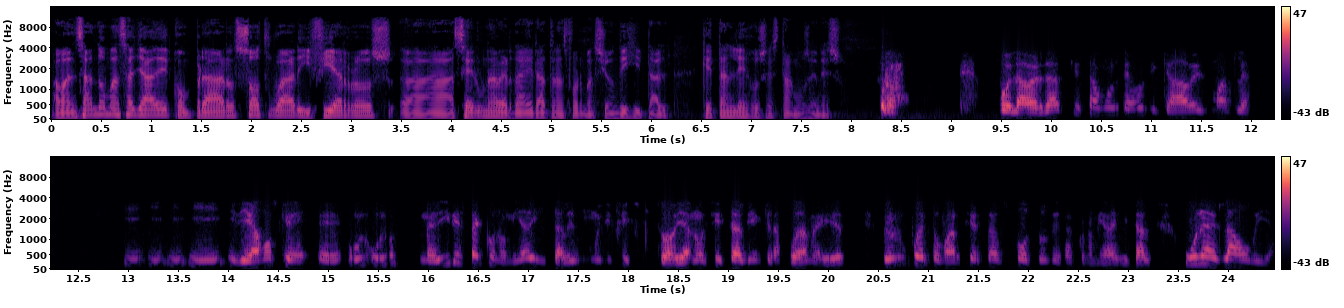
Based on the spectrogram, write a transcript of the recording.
avanzando más allá de comprar software y fierros a hacer una verdadera transformación digital? ¿Qué tan lejos estamos en eso? Pues la verdad es que estamos lejos y cada vez más lejos y, digamos que eh, uno medir esta economía digital es muy difícil. Todavía no existe alguien que la pueda medir, pero uno puede tomar ciertas fotos de esa economía digital. Una es la obvia,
